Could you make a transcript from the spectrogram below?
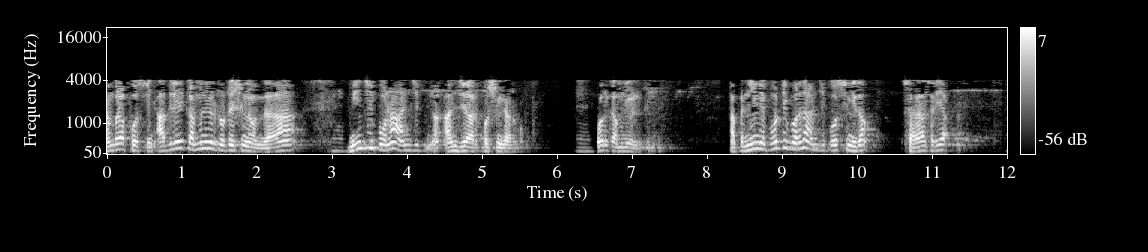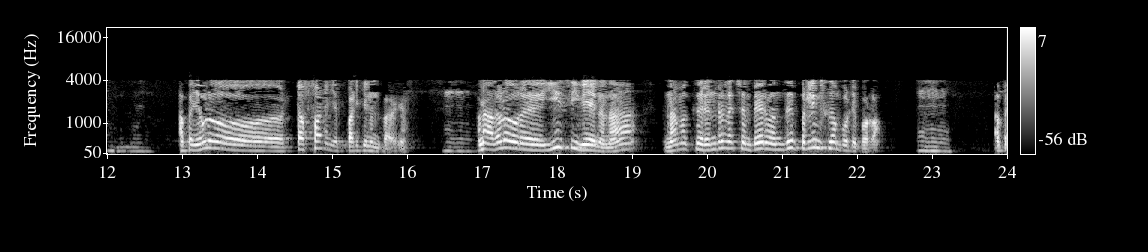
நம்பர் ஆஃப் போஸ்டிங் அதுலயே கம்யூனியல் ரொட்டேஷன்ல வந்தா மிஞ்சி போனா அஞ்சு அஞ்சு ஆறு போஸ்டிங்கா இருக்கும். ஒரு கம்யூனியலுக்கு அப்ப நீங்க போட்டி போறது அஞ்சு போஸ்டிங் தான் சராசரியா. அப்ப எவ்வளவு டஃப்பா நீங்க படிக்கணும்னு பாருங்க. ஆனா அதோட ஒரு ஈஸி வே என்னன்னா நமக்கு ரெண்டரை லட்சம் பேர் வந்து பிரிலிம்ஸ்க்கு தான் போட்டி போடுறோம். அப்ப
